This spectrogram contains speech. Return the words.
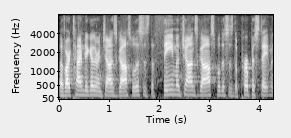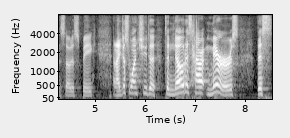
of our time together in John's gospel. This is the theme of John's gospel. This is the purpose statement, so to speak. And I just want you to, to notice how it mirrors this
